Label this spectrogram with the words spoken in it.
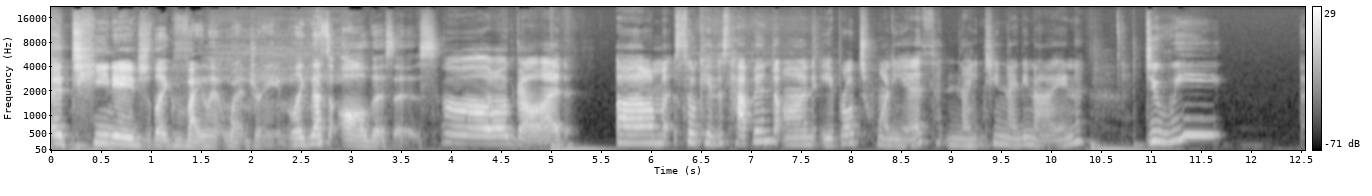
a teenage like violent wet dream. Like that's all this is. Oh god. Um, so okay, this happened on April 20th, 1999. Do we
